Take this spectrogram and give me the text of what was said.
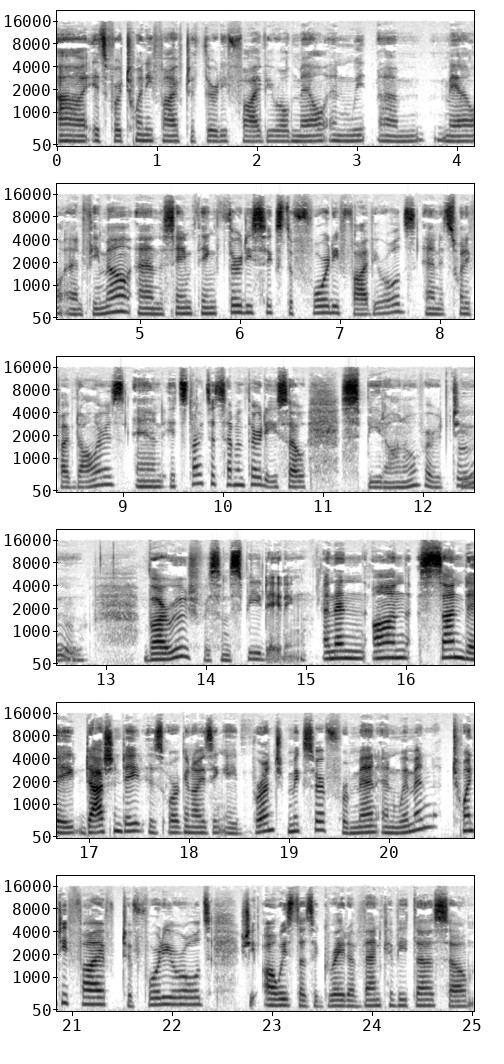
Uh, it's for 25 to 35 year old male and we, um, male and female, and the same thing 36 to 45 year olds, and it's 25 dollars, and it starts at 7:30. So speed on over to. Bar Rouge for some speed dating. And then on Sunday, Dash and Date is organizing a brunch mixer for men and women, 25 to 40 year olds. She always does a great event, Kavita. So,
